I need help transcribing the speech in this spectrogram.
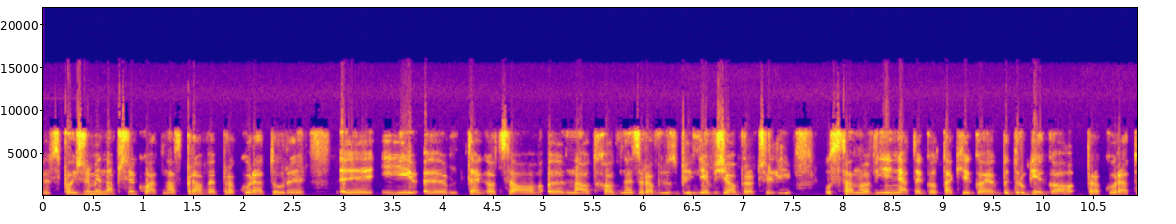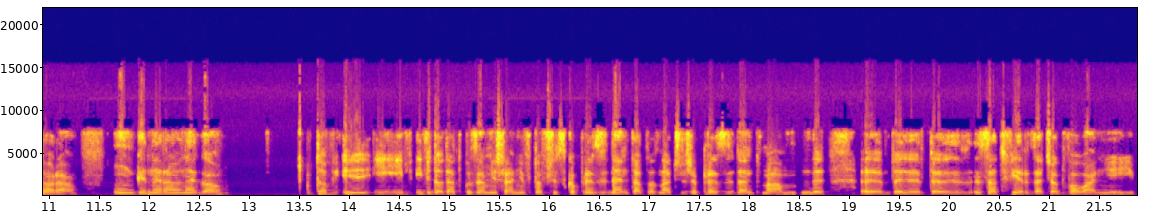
y, spojrzymy na przykład na sprawę prokuratury y, i tego, co na odchodne zrobił Zbigniew Ziobro, czyli ustanowienia tego takiego jakby drugiego prokuratora generalnego, to w, i, i, w dodatku zamieszanie w to wszystko prezydenta, to znaczy, że prezydent ma y, y, zatwierdzać odwołanie i,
